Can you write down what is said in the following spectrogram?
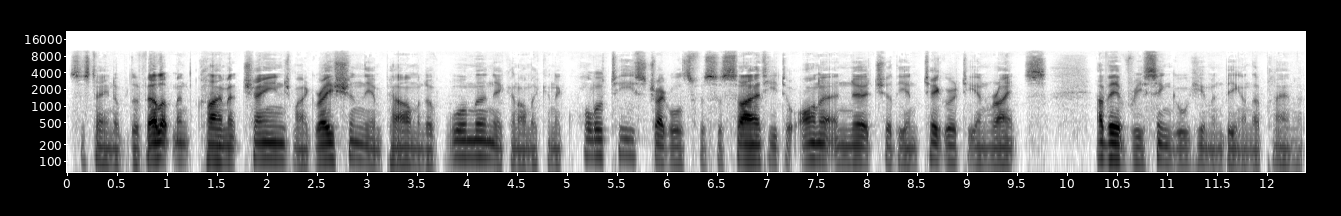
Sustainable development, climate change, migration, the empowerment of women, economic inequality, struggles for society to honour and nurture the integrity and rights of every single human being on the planet.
